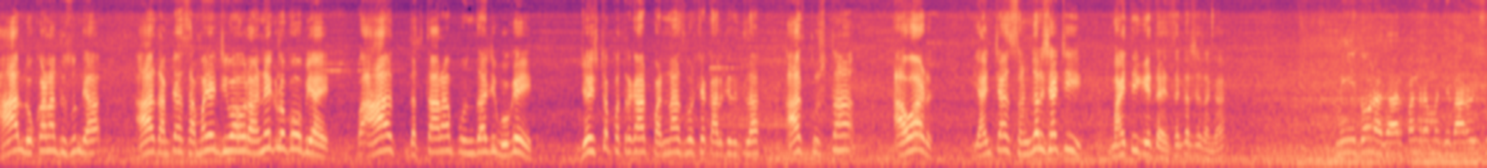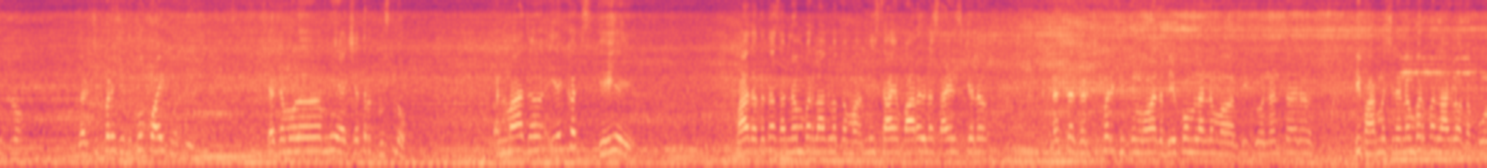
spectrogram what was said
आज लोकांना दिसून द्या. आज आमच्या समाजाच्या जीवावर अनेक लोक उभी आहे पण आज दत्ताराम पुंजाजी घुगे ज्येष्ठ पत्रकार पन्नास वर्ष कारकिर्दीतला आज कृष्णा आव्हाड यांच्या संघर्षाची माहिती घेत आहे संघर्ष सांगा. मी दोन हजार पंधरामध्ये बारावी सुटलो. घरची परिस्थिती खूप वाईट होती. त्याच्यामुळं मी या क्षेत्रात घुसलो. पण माझं एकच ध्येय आहे माझा तर तसा नंबर लागला होता. मा मी साय बारावीला सायन्स केलं. नंतर घरची परिस्थिती माझं बी कॉमला नंब बी नंतर डी फार्मसीला नंबर पण लागला होता पु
